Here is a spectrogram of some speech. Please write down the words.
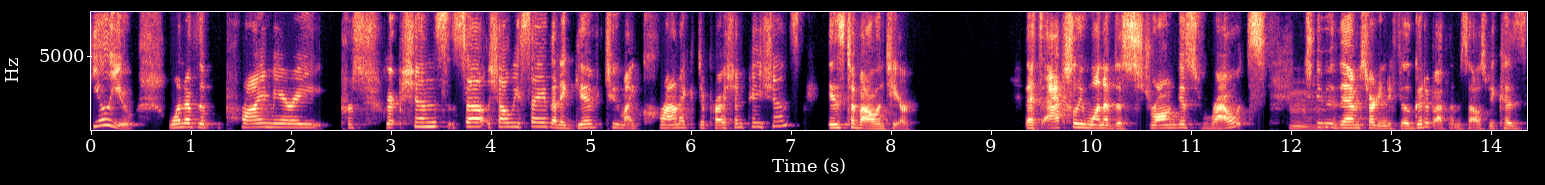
heal you. One of the primary prescriptions, so, shall we say, that I give to my chronic depression patients is to volunteer that's actually one of the strongest routes mm-hmm. to them starting to feel good about themselves because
